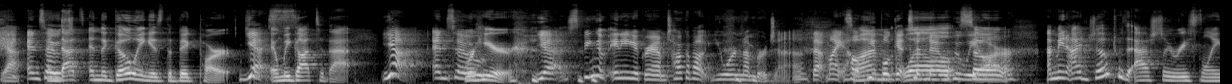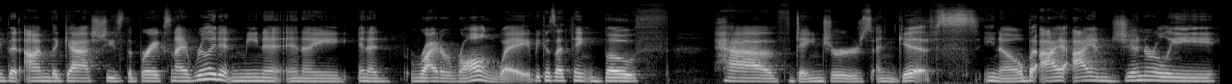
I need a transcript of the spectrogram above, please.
Yeah. And so- that's and the going is the big part. Yes. And we got to that. yeah, and so We're here. yeah. Speaking of Enneagram, talk about your number, Jenna. That might help So people get well, to know who we so, are. I mean, I joked with Ashley recently that I'm the gas, she's the brakes, and I really didn't mean it in a in a right or wrong way because I think both have dangers and gifts, you know. But I I am generally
